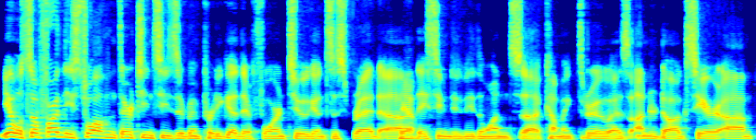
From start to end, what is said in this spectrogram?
Yeah, well, so far these 12 and 13 seeds have been pretty good. They're four and two against the spread. Uh, yeah. They seem to be the ones uh, coming through as underdogs here. Um,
